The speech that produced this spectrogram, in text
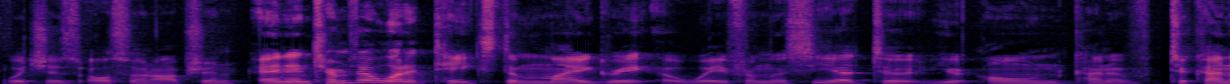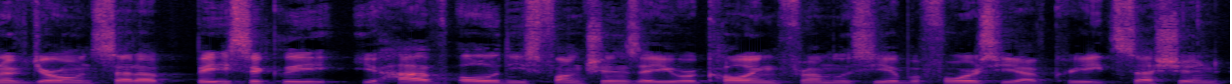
which is also an option. And in terms of what it takes to migrate away from Lucia to your own kind of to kind of your own setup, basically you have all of these functions that you were calling from Lucia before. So you have create session,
